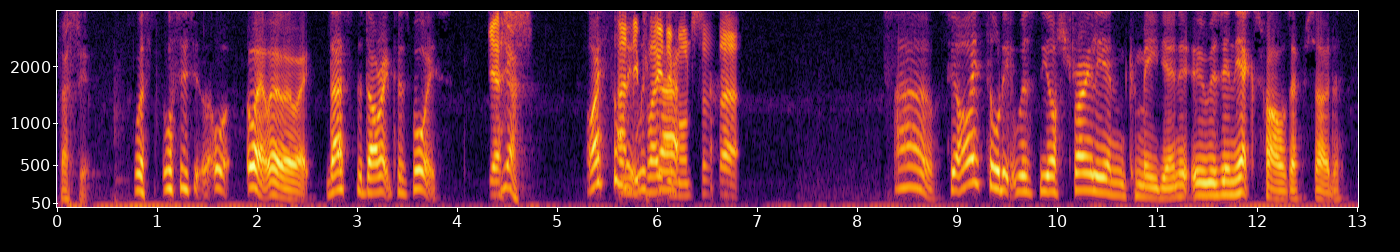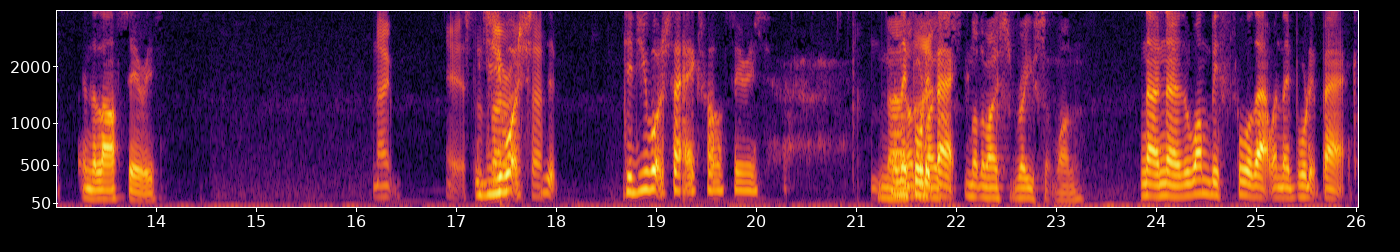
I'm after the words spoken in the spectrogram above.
That's it. What's what's his? Oh, wait, wait, wait, wait. That's the director's voice. Yes. Yeah. I thought and it he was played that... him on that. Oh, see, I thought it was the Australian comedian who was in the X Files episode in the last series. No. Yeah, Did you watch? The, did you watch that X Files series? No, when they brought the it most, back. Not the most recent one. No, no, the one before that when they brought it back.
